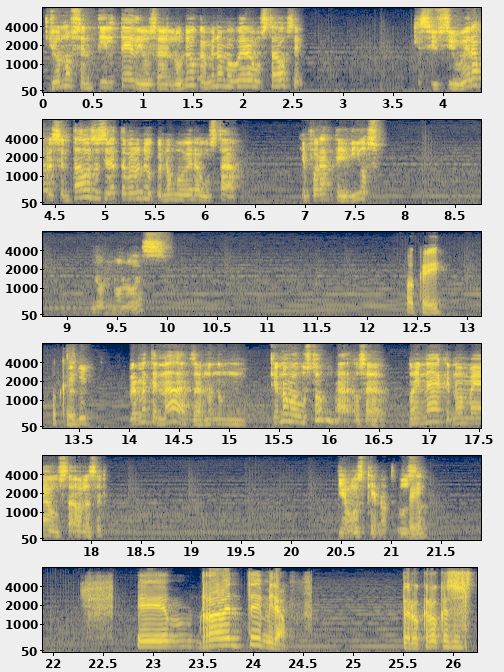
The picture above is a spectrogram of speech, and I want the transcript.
yo no sentí el tedio. O sea, lo único que a mí no me hubiera gustado que si, si hubiera presentado eso sería también lo único que no me hubiera gustado. Que fuera tedioso. Pero no lo es. Ok, ok. Realmente nada. O sea, no, que no me gustó, nada. O sea, no hay nada que no me haya gustado la serie. ¿Y a vos qué no te gustó? Eh, realmente, mira. Pero creo que eso es.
